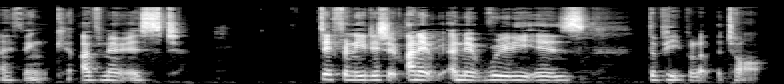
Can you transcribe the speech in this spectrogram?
i think. I've noticed different leadership and it and it really is the people at the top.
